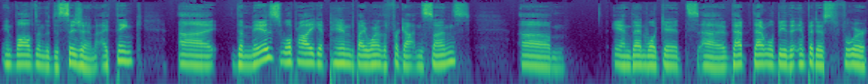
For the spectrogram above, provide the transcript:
involved in the decision. I think uh, the Miz will probably get pinned by one of the Forgotten Sons, um, and then we'll get uh, that. That will be the impetus for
